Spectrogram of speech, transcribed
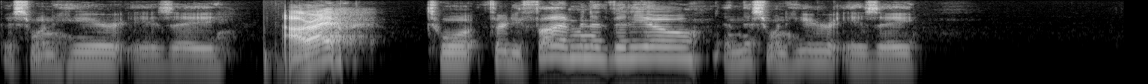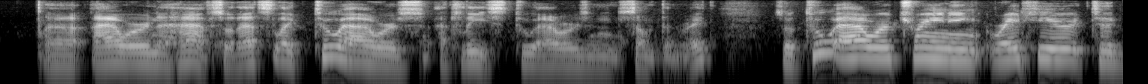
This one here is a all right 35 minute video and this one here is a uh, hour and a half. So that's like two hours at least two hours and something right? So two hour training right here to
